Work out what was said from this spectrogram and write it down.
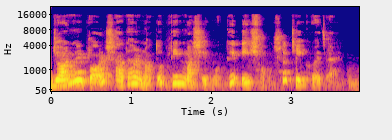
জন্মের পর সাধারণত তিন মাসের মধ্যে এই সমস্যা ঠিক হয়ে যায়।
